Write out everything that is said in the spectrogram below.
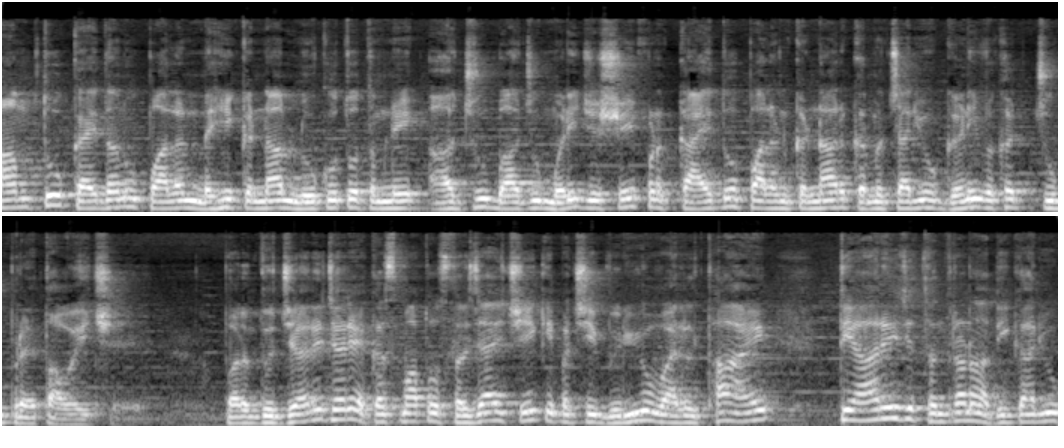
આમ તો કાયદાનું પાલન નહીં કરનાર લોકો તો તમને આજુબાજુ મળી જશે, પણ કાયદો પાલન કરનાર કર્મચારીઓ ઘણી વખત ચૂપ રહેતા હોય છે. પરંતુ જ્યારે જ્યારે અકસ્માતો સર્જાય છે કે પછી વીડિયો વાયરલ થાય, ત્યારે જ તંત્રના અધિકારીઓ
